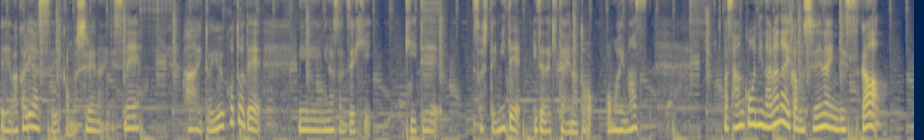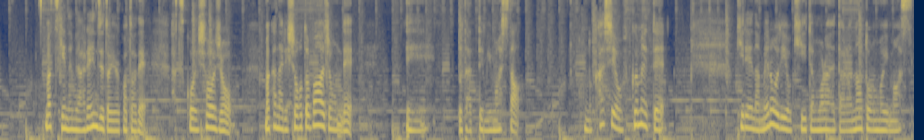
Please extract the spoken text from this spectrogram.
えー、分かりやすいかもしれないですね。はいということで、えー、皆さんぜひ聴いてそして見ていただきたいなと思います。まあ、参考にならないかもしれないんですが、まあ、月並みアレンジということで「初恋少女」まあ、かなりショートバージョンで、えー、歌ってみました。この歌詞を含めて綺麗なメロディーを聴いてもらえたらなと思います、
